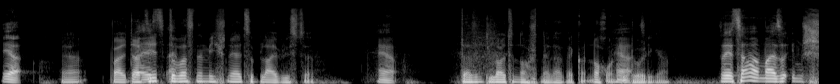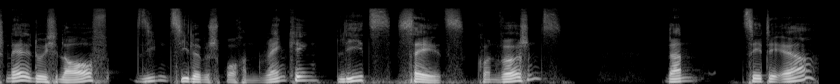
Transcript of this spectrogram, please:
Ja. Ja, weil da weil wird sowas nämlich schnell zur Bleiwüste. Ja. Da sind die Leute noch schneller weg und noch ungeduldiger. Ja. So, jetzt haben wir mal so im Schnelldurchlauf sieben Ziele besprochen. Ranking, Leads, Sales, Conversions, dann CTR,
